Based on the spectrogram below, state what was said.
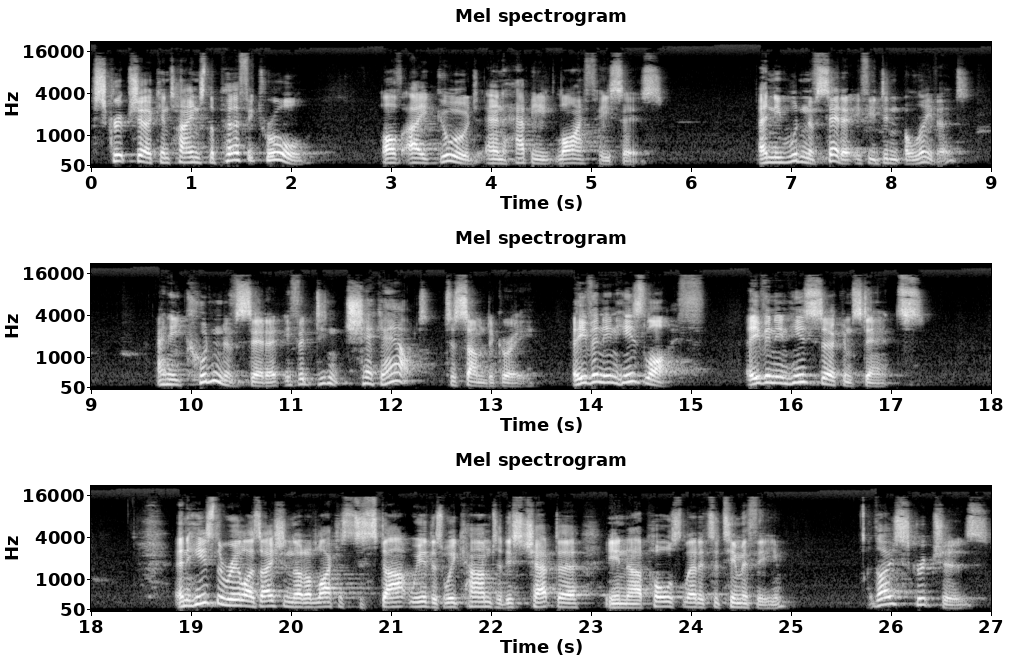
Scripture contains the perfect rule of a good and happy life, he says. And he wouldn't have said it if he didn't believe it. And he couldn't have said it if it didn't check out to some degree, even in his life, even in his circumstance. And here's the realization that I'd like us to start with as we come to this chapter in uh, Paul's letter to Timothy. Those scriptures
